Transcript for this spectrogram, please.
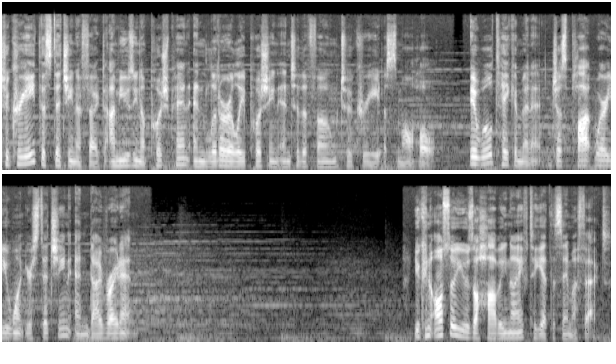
To create the stitching effect I'm using a push pin and literally pushing into the foam to create a small hole. It will take a minute, just plot where you want your stitching and dive right in. You can also use a hobby knife to get the same effect.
